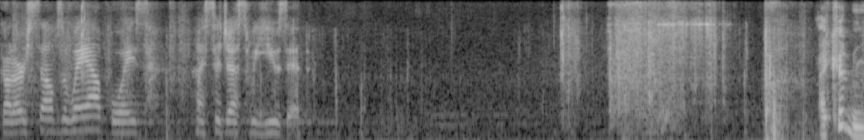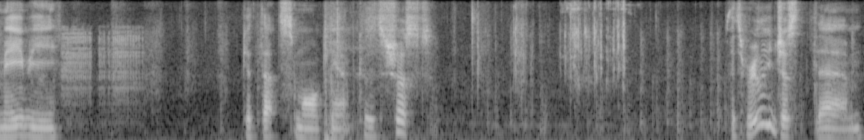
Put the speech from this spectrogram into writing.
Got ourselves a way out, boys. I suggest we use it. I could maybe get that small camp because it's just it's really just them.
